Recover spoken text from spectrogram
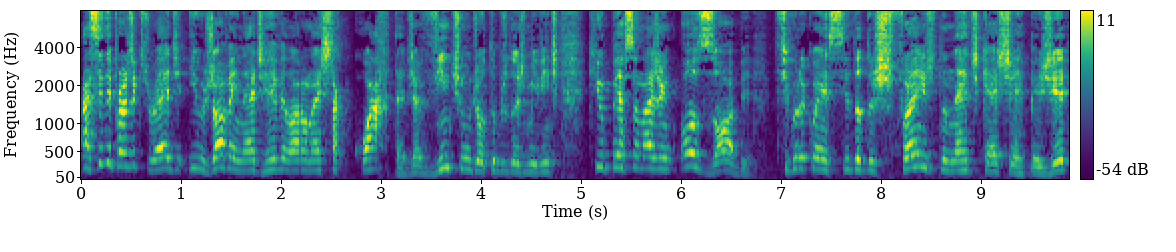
A CD Projekt Red e o Jovem Nerd revelaram nesta quarta, dia 21 de outubro de 2020, que o personagem Ozob, figura conhecida dos fãs do Nerdcast RPG,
